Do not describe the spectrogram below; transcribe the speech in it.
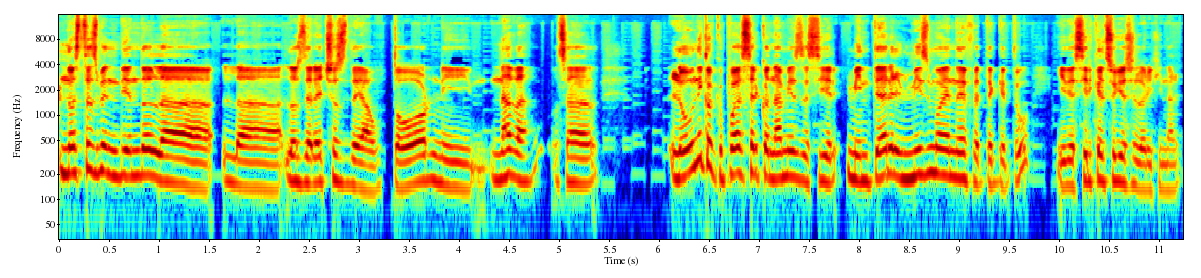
no estás vendiendo la, la- los derechos de autor ni nada. O sea, lo único que puede hacer Konami es decir, mintear el mismo NFT que tú y decir que el suyo es el original.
